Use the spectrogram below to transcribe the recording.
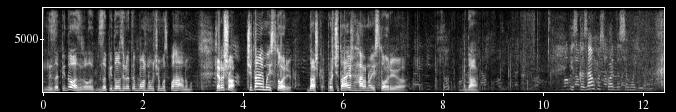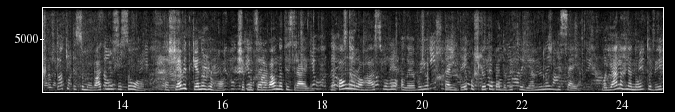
не запідозрили. Запідозрювати можна в чомусь поганому. Хорошо, читаємо історію. Дашка, прочитаєш гарну історію? Да. І сказав Господь до Самуїла, аж доки ти сумуватимеш за Саулом, та я відкинув його, щоб не царював над Ізраїлем. Наповни рога свого оливою, та йди, пошлю тебе до Віфлеємнина Єсея, бо я наглянув тобі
